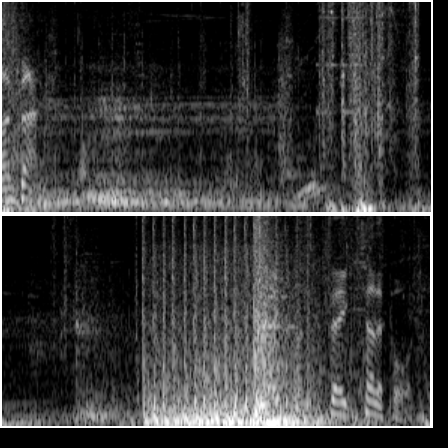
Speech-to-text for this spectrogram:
I'm back. Fake teleport.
